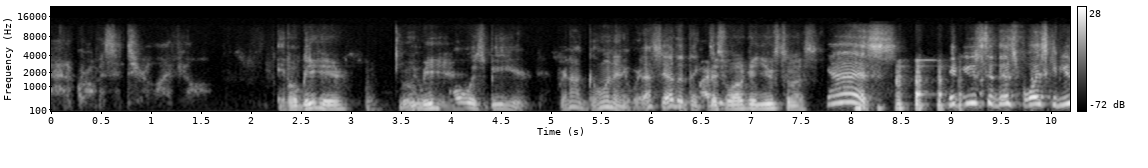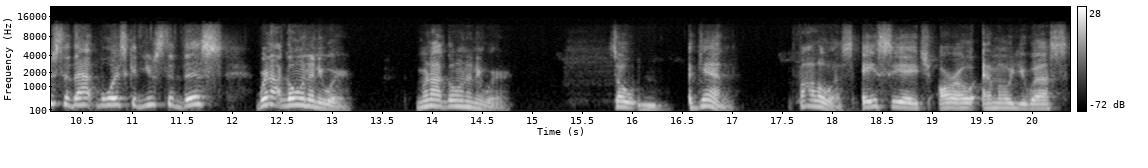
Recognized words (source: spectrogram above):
Add Achromous into your life, y'all. We'll be here. We'll we be here. always be here. We're not going anywhere. That's the other thing. Might too. as well get used to us. Yes. get used to this voice, get used to that voice, get used to this. We're not going anywhere. We're not going anywhere. So mm. again, follow us, A C H R O M O U S.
